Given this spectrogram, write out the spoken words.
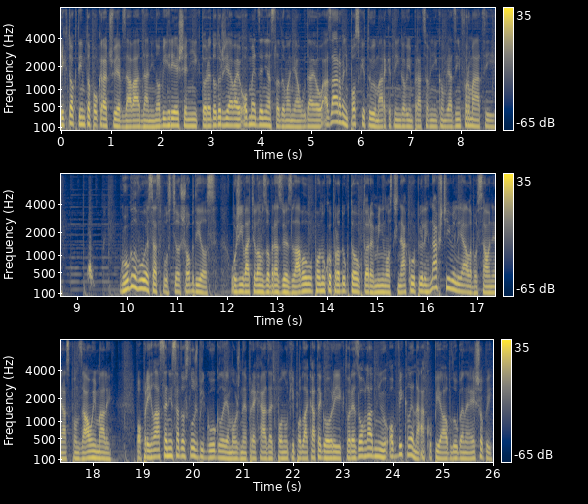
TikTok týmto pokračuje v zavádzaní nových riešení, ktoré dodržiavajú obmedzenia sledovania údajov a zároveň poskytujú marketingovým pracovníkom viac informácií. Google v USA spustil Shop Deals. Užívateľom zobrazuje zľavovú ponuku produktov, ktoré v minulosti nakúpili, navštívili alebo sa o ne aspoň zaujímali. Po prihlásení sa do služby Google je možné prechádzať ponuky podľa kategórií, ktoré zohľadňujú obvyklé nákupy a obľúbené e-shopy.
